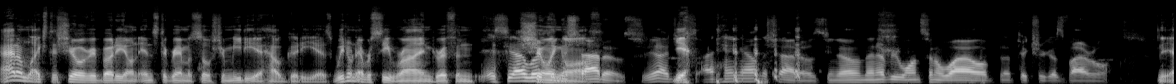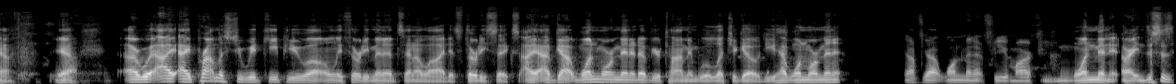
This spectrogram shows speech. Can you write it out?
Adam likes to show everybody on Instagram and social media how good he is. We don't ever see Ryan Griffin see, I showing in the off. shadows. Yeah, I just, yeah. I hang out in the shadows, you know, and then every once in a while a picture goes viral. Yeah, yeah. Uh, I, I promised you we'd keep you uh, only thirty minutes, and I lied. It's thirty six. I, I've got one more minute of your time, and we'll let you go. Do you have one more minute? I've got one minute for you, Mark. One minute. All right. And this is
